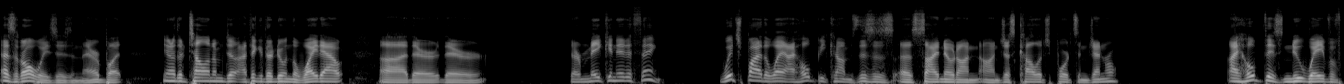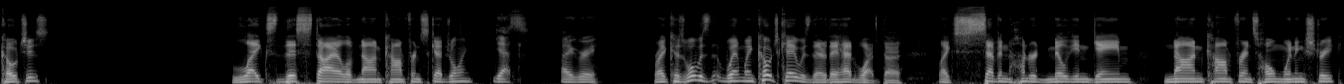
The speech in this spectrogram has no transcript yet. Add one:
as it always is in there. But you know they're telling them. To, I think they're doing the whiteout. Uh, they're they're they're making it a thing. Which, by the way, I hope becomes. This is a side note on on just college sports in general. I hope this new wave of coaches likes this style of non-conference scheduling. Yes, I agree. Right, because what was the, when when Coach K was there? They had what the like seven hundred million game non-conference home winning streak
